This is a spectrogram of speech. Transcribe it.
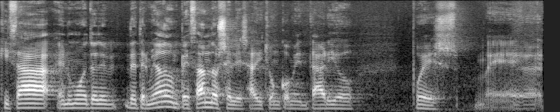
quizá en un momento determinado, empezando, se les ha dicho un comentario pues eh,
